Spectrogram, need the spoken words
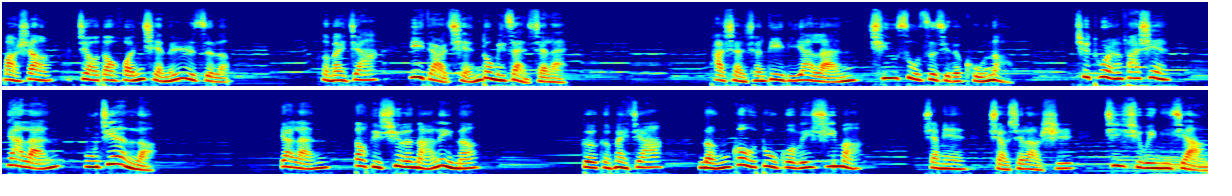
马上就要到还钱的日子了。可卖家一点钱都没攒下来。他想向弟弟亚兰倾诉自己的苦恼，却突然发现亚兰不见了。亚兰到底去了哪里呢？哥哥卖家。能够度过危机吗？下面小学老师继续为你讲《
